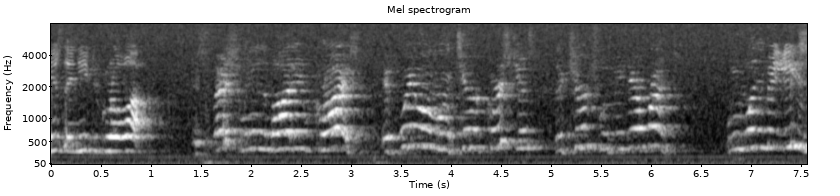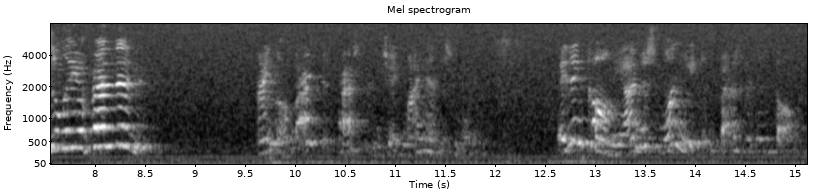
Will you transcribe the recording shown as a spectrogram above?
is they need to grow up, especially in the body of Christ. If we were mature Christians, the church would be different. We wouldn't be easily offended. I know back that Pastor didn't shake my hand this morning. They didn't call me. I missed one meeting. and Pastor didn't call me.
